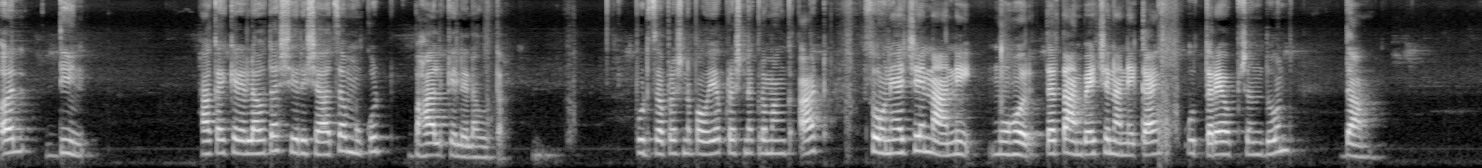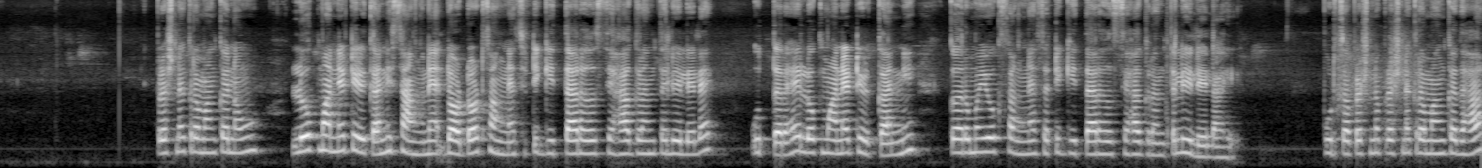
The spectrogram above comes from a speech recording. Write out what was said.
अल दीन हा काय केलेला होता? शेरशहाचा मुकुट बहाल केलेला होता. पुढचा प्रश्न पाहूया. प्रश्न क्रमांक आठ सोन्याचे नाणे मोहर. तर तांब्याचे नाणे काय? उत्तर आहे ऑप्शन दोन दाम. प्रश्न क्रमांक नऊ लोकमान्य टिळकांनी सांगण्या डॉट डॉट सांगण्यासाठी गीता रहस्य हा ग्रंथ लिहिलेला आहे. उत्तर आहे लोकमान्य टिळकांनी कर्मयोग सांगण्यासाठी गीता रहस्य हा ग्रंथ लिहिलेला आहे. पुढचा प्रश्न प्रश्न क्रमांक दहा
